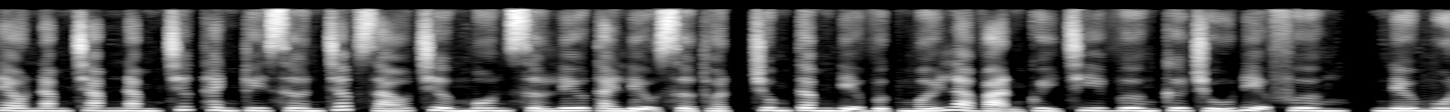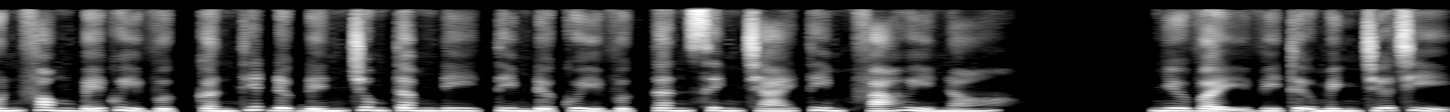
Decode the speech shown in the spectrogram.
theo 500 năm trước Thanh Tuy Sơn chấp giáo trường môn sở lưu tài liệu sở thuật trung tâm địa vực mới là vạn quỷ chi vương cư trú địa phương, nếu muốn phong bế quỷ vực cần thiết được đến trung tâm đi tìm được quỷ vực tân sinh trái tim phá hủy nó. Như vậy vì tự mình chữa trị,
